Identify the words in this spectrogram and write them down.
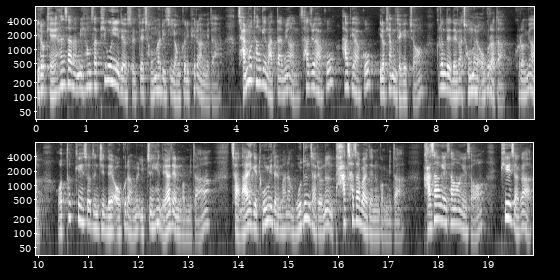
이렇게 한 사람이 형사 피고인이 되었을 때 정말이지 영끌이 필요합니다. 잘못한 게 맞다면 사죄하고 합의하고 이렇게 하면 되겠죠. 그런데 내가 정말 억울하다. 그러면 어떻게 해서든지 내 억울함을 입증해 내야 되는 겁니다. 자, 나에게 도움이 될 만한 모든 자료는 다 찾아봐야 되는 겁니다. 가상의 상황에서 피해자가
